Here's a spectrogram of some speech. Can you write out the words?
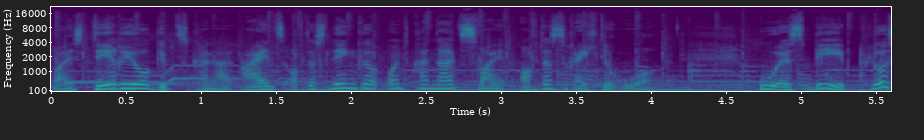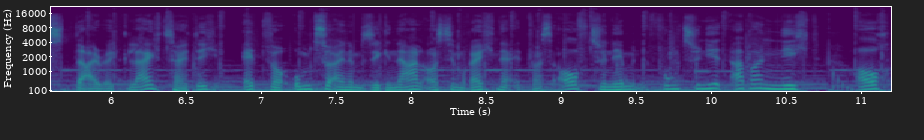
Bei Stereo gibt es Kanal 1 auf das linke und Kanal 2 auf das rechte Ohr. USB plus Direct gleichzeitig, etwa um zu einem Signal aus dem Rechner etwas aufzunehmen, funktioniert aber nicht. Auch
